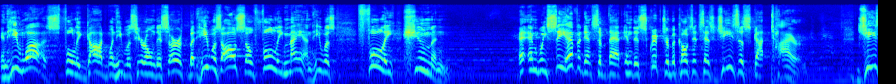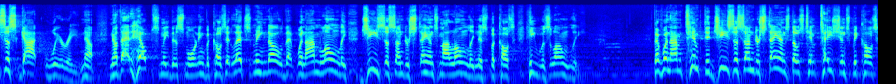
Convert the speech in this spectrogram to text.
And he was fully God when he was here on this earth, but he was also fully man, he was fully human. And we see evidence of that in this scripture because it says Jesus got tired. Jesus got weary. Now, now that helps me this morning because it lets me know that when I'm lonely, Jesus understands my loneliness because he was lonely. That when I'm tempted, Jesus understands those temptations because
